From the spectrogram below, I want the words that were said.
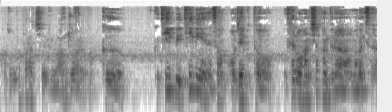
아, 전 파파라치는 별로 안 좋아요. 그, 그 TV, TVN에서 어제부터 새로 한 시작한 드라마가 있어요.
